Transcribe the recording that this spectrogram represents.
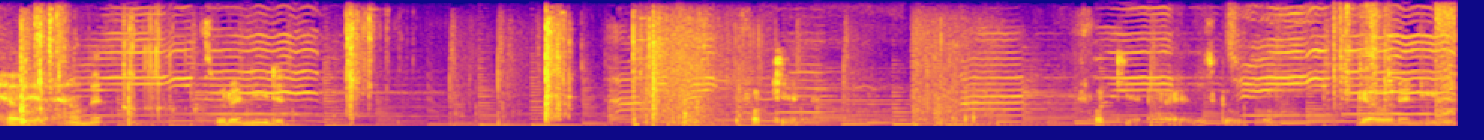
Hell yeah, helmet. That's what I needed. Fuck yeah. Fuck yeah. Alright, let's go. Got what I needed.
